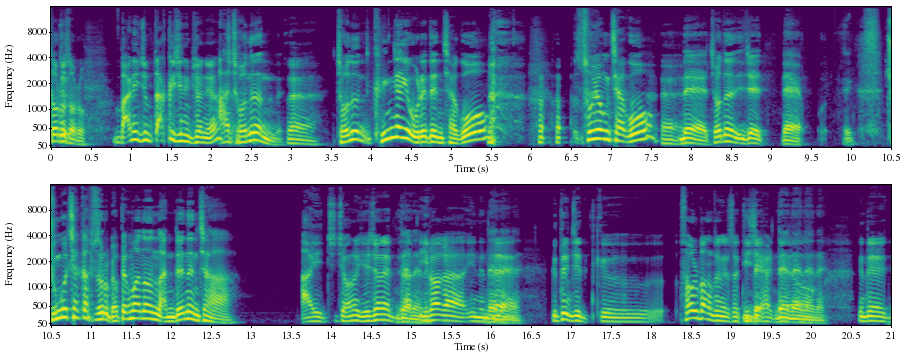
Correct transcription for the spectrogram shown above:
서로 서로. 많이 좀 닦으시는 편이에요? 아 저는 네. 저는 굉장히 오래된 차고 소형 차고 네. 네. 저는 이제 네 중고차 값으로 몇 백만 원 안 되는 차. 아이, 저는 예전에 네네네. 일화가 있는데, 네네네. 그때 이제 그 서울방송에서 DJ 네, 할 때요. 네네네네. 근데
